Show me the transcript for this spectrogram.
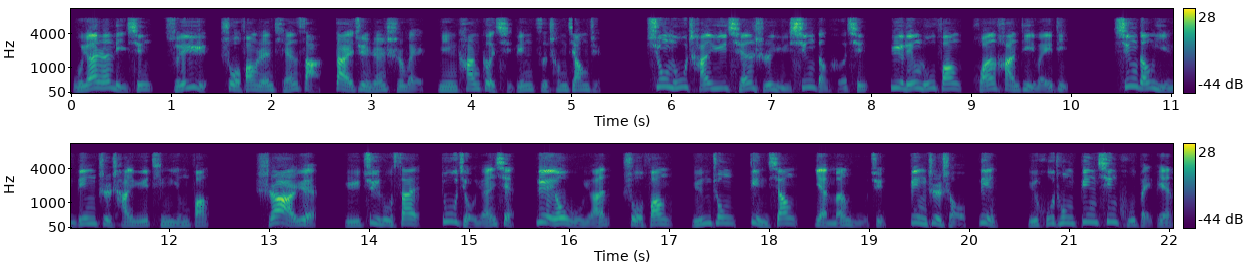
五原人李兴、随玉、朔方人田萨、代郡人石伟、闽堪各起兵，自称将军。匈奴单于前时与兴等和亲，欲陵卢方还汉帝为帝。兴等引兵至单于庭营方。十二月。与巨入塞都九原县，略有五原、朔方、云中、定襄、雁门五郡，并置守令与胡通兵侵苦北边。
